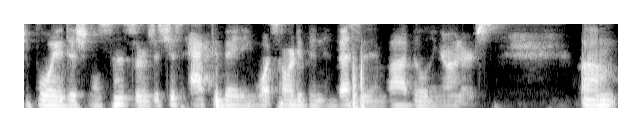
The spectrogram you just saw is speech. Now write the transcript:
deploy additional sensors. It's just activating what's already been invested in by building owners. Um,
